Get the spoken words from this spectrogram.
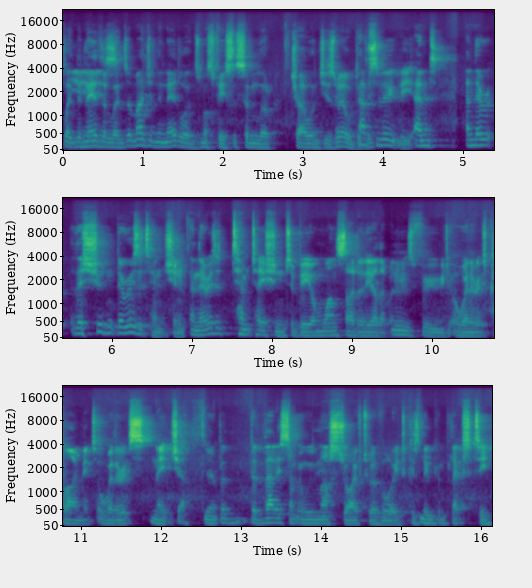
like the Netherlands. Imagine the Netherlands must face a similar challenge as well. Absolutely, and and there there shouldn't there is a tension and there is a temptation to be on one side or the other whether mm. it's food or whether it's climate or whether it's nature yeah. but but that is something we must strive to avoid because mm. the complexity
